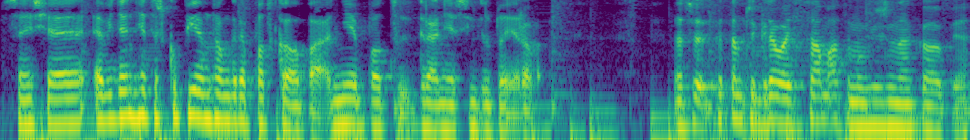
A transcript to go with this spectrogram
W sensie, ewidentnie też kupiłem tą grę pod koopa, nie pod granie singleplayerowe. Znaczy, pytam, czy grałeś sam, a ty mówisz, że na koopie.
